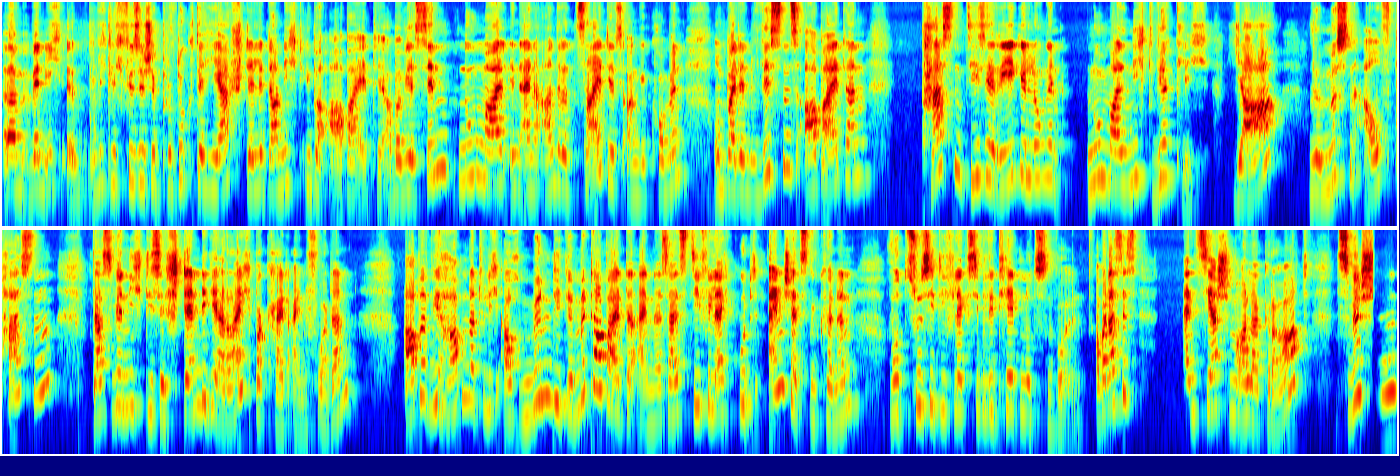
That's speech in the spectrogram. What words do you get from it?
ähm, wenn ich äh, wirklich physische Produkte herstelle, da nicht überarbeite. Aber wir sind nun mal in einer anderen Zeit jetzt angekommen und bei den Wissensarbeitern passen diese Regelungen nun mal nicht wirklich. Ja, wir müssen aufpassen, dass wir nicht diese ständige Erreichbarkeit einfordern, Aber wir haben natürlich auch mündige Mitarbeiter einerseits, die vielleicht gut einschätzen können, wozu sie die Flexibilität nutzen wollen. Aber das ist ein sehr schmaler Grad zwischen,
